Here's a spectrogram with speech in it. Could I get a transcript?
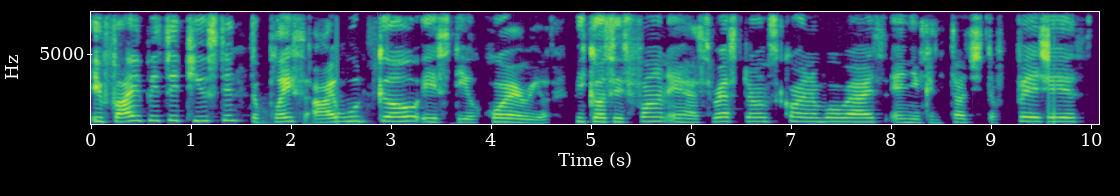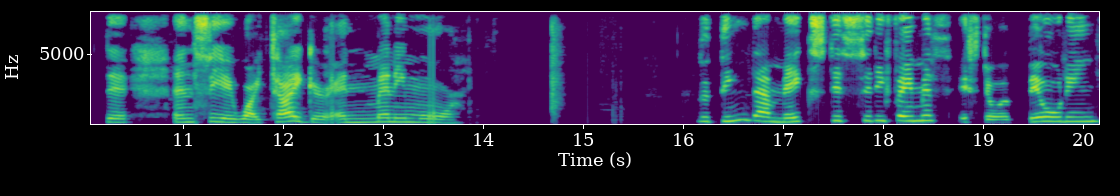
If I visit Houston, the place I would go is the aquarium because it's fun. It has restaurants, carnival rides, and you can touch the fishes the, and see a white tiger and many more. The thing that makes this city famous is the building,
